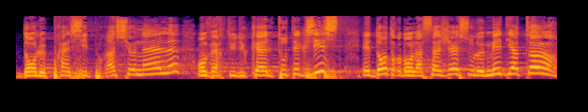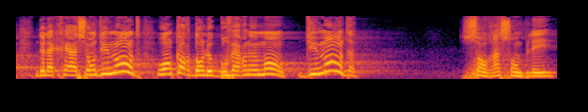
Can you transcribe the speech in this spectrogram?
dans le principe rationnel en vertu duquel tout existe, et d'autres dans la sagesse ou le médiateur de la création du monde, ou encore dans le gouvernement du monde, sont rassemblés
